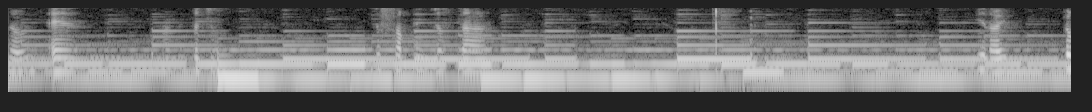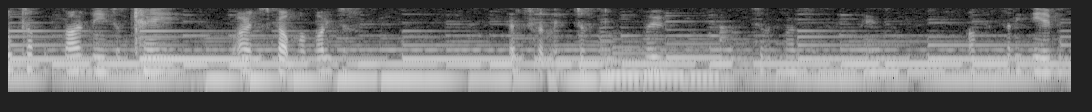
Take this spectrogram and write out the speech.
No, and I remember just, just something just, uh, you know, built up inside me, just came. I just felt my body just instantly just moved to the been sitting here ever since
